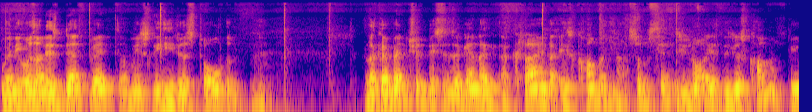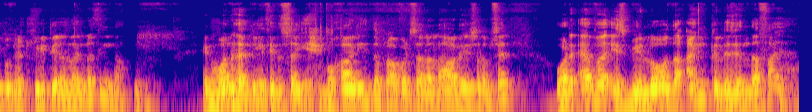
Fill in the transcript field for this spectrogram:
When he was on his deathbed, obviously he just told them. Like I mentioned, this is again a, a crime that is common now. Some sins, you know, they're just common. People just treat it as like nothing now. In one hadith in Sahih Bukhari, the Prophet said, Whatever is below the ankle is in the fire.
